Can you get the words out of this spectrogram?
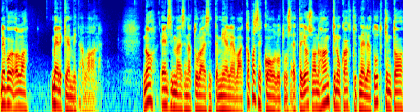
ne voi olla melkein mitä vaan. No, ensimmäisenä tulee sitten mieleen vaikkapa se koulutus, että jos on hankkinut 24 tutkintoa,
